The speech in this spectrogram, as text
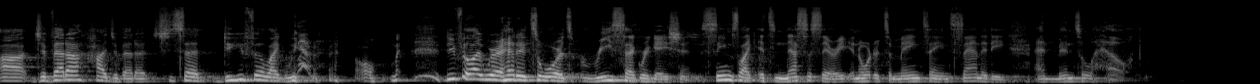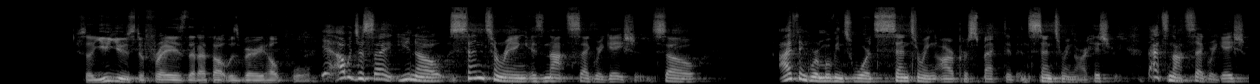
Uh, Javetta, hi Javetta. She said, "Do you feel like we? oh, man. do you feel like we're headed towards resegregation? Seems like it's necessary in order to maintain sanity and mental health." So you used a phrase that I thought was very helpful. Yeah, I would just say, you know, centering is not segregation. So I think we're moving towards centering our perspective and centering our history. That's not segregation.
